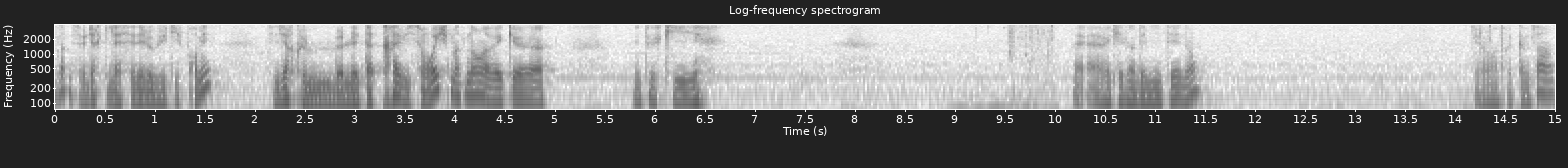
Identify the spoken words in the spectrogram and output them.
Non, mais ça veut dire qu'il a cédé l'objectif premier. C'est-à-dire que l'état de trêve, ils sont riches maintenant avec, euh, tout ce qui. Avec les indemnités, non? Il y aura un truc comme ça. hein.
